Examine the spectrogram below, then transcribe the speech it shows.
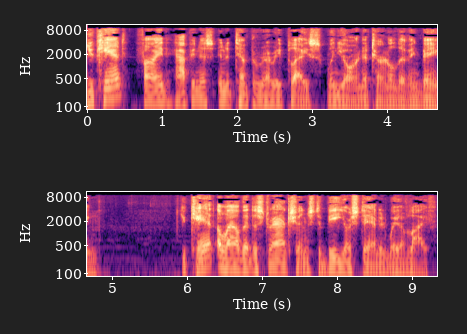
You can't find happiness in a temporary place when you're an eternal living being. You can't allow the distractions to be your standard way of life.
